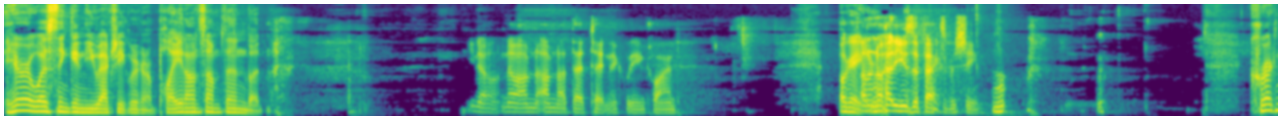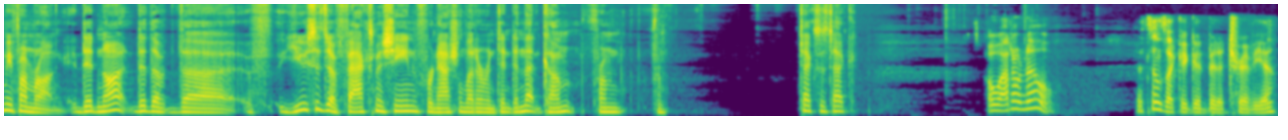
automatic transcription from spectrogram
Here I was thinking you actually were going to play it on something, but You know, no, I'm I'm not that technically inclined. okay. I don't know how to use a fax machine. correct me if I'm wrong. Did not did the the f- usage of fax machine for national letter intent didn't that come from from Texas Tech? Oh, I don't know. That sounds like a good bit of trivia.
